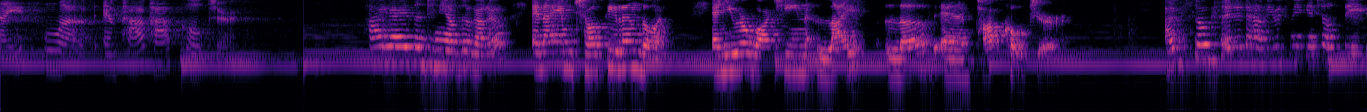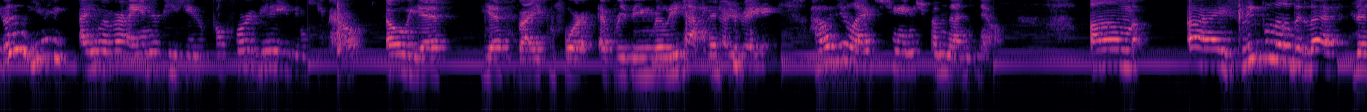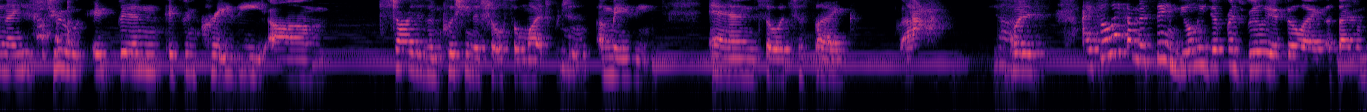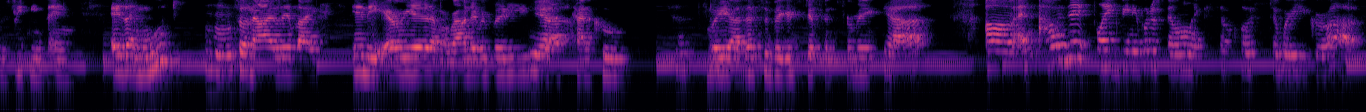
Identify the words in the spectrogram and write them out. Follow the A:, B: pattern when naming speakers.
A: life, love, and pop pop culture.
B: Hi guys, I'm Danielle Delgado.
C: And I am Chelsea Rendon. And you are watching Life, Love, and Pop Culture.
B: I'm so excited to have you with me again, Chelsea.
C: Ooh, yay.
B: I remember I interviewed you before Vida even came out.
C: Oh, yes. Yes, right before everything really happened.
B: Started, right? How has your life changed from then to now?
C: Um, I sleep a little bit less than I used to. it's been it's been crazy. Um, Starz has been pushing the show so much, which is amazing, and so it's just like ah.
B: Yeah.
C: But it's I feel like I'm the same. The only difference, really, I feel like aside from the sleeping thing, is I moved.
B: Mhm.
C: So now I live like in the area and I'm around everybody. So
B: Yeah.
C: that's kind of cool.
B: That's
C: But yeah, that's the biggest difference for me.
B: Yeah. Um, and how is it like being able to film like so close to where you grew up?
